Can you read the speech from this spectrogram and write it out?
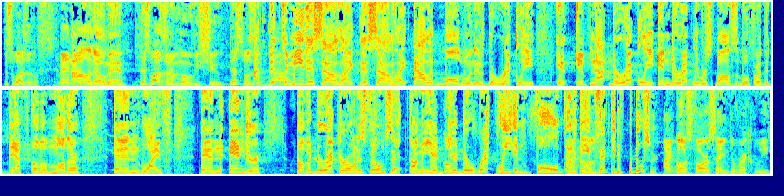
this wasn't a man. I don't know, man. This wasn't a movie shoot. This was a Th- to me, this sounds like this sounds like Alec Baldwin is directly, if, if not directly, indirectly responsible for the death of a mother and wife and the injury of a director on his film set. I mean, you're go- you're directly involved as I the executive producer. I go as far as saying directly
